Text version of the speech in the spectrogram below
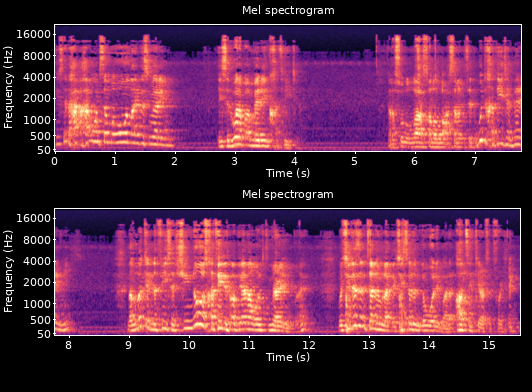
He said, how would some woman like this marry me? He said, what about marrying Khadija? Rasulullah said, would Khadija marry me? Now look at Nafisa, she knows Khadija radiallahu wants to marry him, right? But she doesn't tell him like that. She tells him, don't worry about it. I'll take care of it for you.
